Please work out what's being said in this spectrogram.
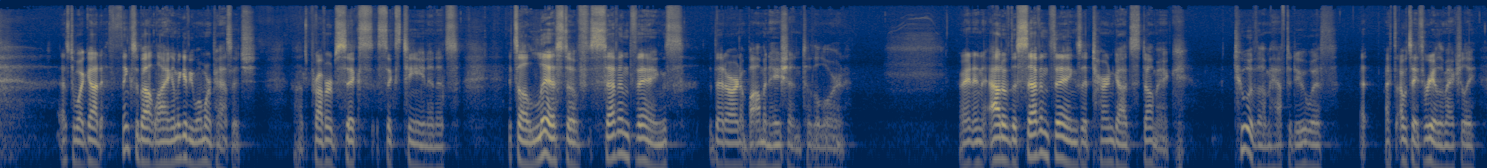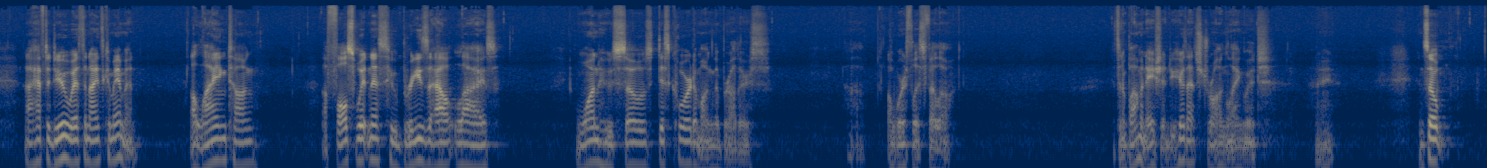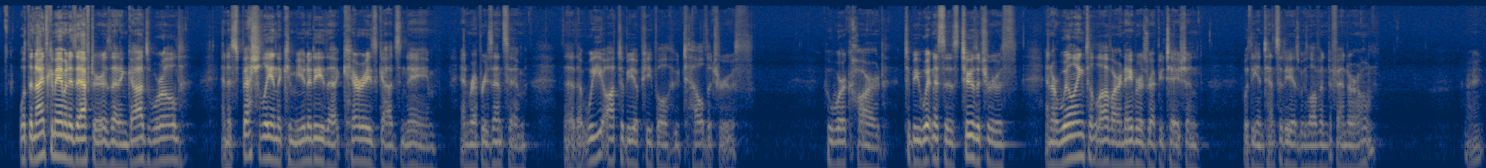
as to what God thinks about lying, I'm going to give you one more passage. Uh, it's Proverbs 6 16, and it's, it's a list of seven things that are an abomination to the Lord. Right? And out of the seven things that turn God's stomach, two of them have to do with, I would say three of them actually, uh, have to do with the ninth commandment a lying tongue a false witness who breathes out lies, one who sows discord among the brothers, uh, a worthless fellow. It's an abomination. Do you hear that strong language? Right? And so, what the ninth commandment is after is that in God's world, and especially in the community that carries God's name and represents Him, that, that we ought to be a people who tell the truth, who work hard to be witnesses to the truth, and are willing to love our neighbor's reputation with the intensity as we love and defend our own. Right?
